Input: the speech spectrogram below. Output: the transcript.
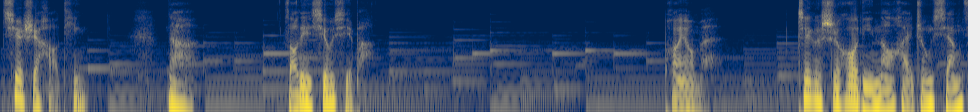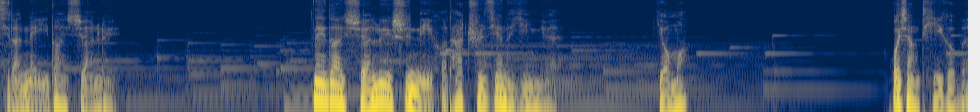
确实好听。那。”早点休息吧，朋友们。这个时候，你脑海中想起了哪一段旋律？那段旋律是你和他之间的音乐，有吗？我想提个问：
